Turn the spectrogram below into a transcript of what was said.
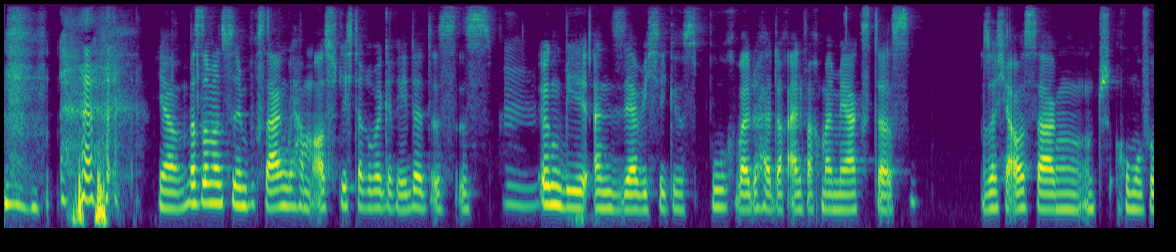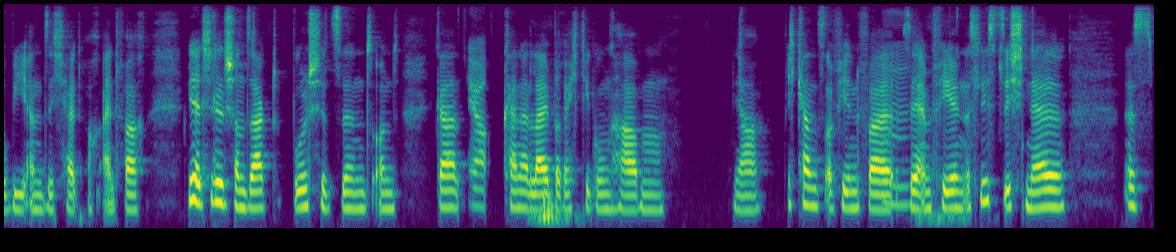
Ja, was soll man zu dem Buch sagen? Wir haben ausführlich darüber geredet. Es ist Mhm. irgendwie ein sehr wichtiges Buch, weil du halt auch einfach mal merkst, dass solche Aussagen und Homophobie an sich halt auch einfach, wie der Titel schon sagt, Bullshit sind und gar Ja. keinerlei Berechtigung haben. Ja, ich kann es auf jeden Fall Mhm. sehr empfehlen. Es liest sich schnell. Es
